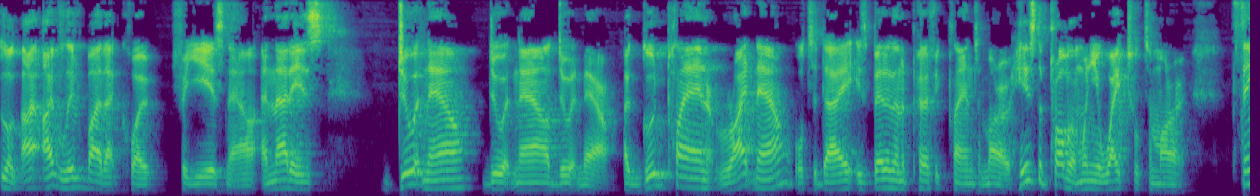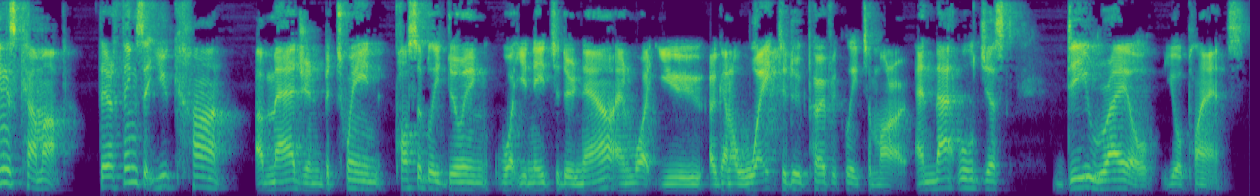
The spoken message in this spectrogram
look, I, I've lived by that quote for years now, and that is do it now, do it now, do it now. A good plan right now or today is better than a perfect plan tomorrow. Here's the problem when you wait till tomorrow things come up. There are things that you can't imagine between possibly doing what you need to do now and what you are going to wait to do perfectly tomorrow. And that will just derail your plans.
